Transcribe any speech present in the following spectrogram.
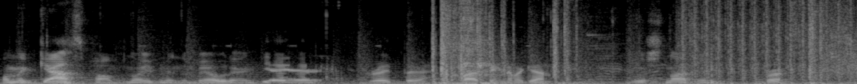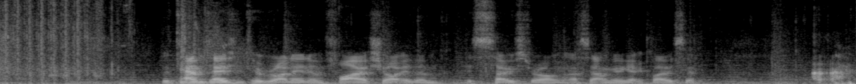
On the gas pump, not even in the building. Yeah, yeah, right there. Left kingdom again. You're sniping. Bro. The temptation to run in and fire shot at them is so strong. That's how I'm gonna get closer.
